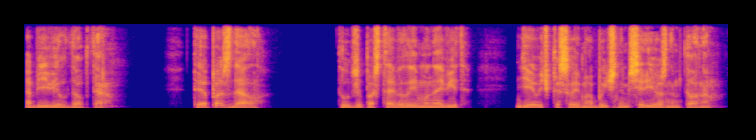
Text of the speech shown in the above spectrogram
объявил доктор. «Ты опоздал», — тут же поставила ему на вид девочка своим обычным серьезным тоном.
